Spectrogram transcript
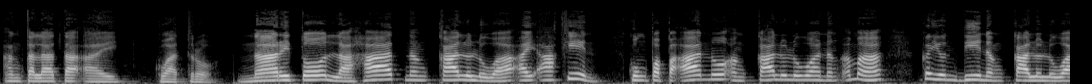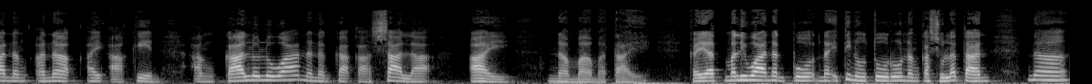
ang talata ay 4. Narito lahat ng kaluluwa ay akin, kung papaano ang kaluluwa ng Ama gayon din ang kaluluwa ng anak ay akin. Ang kaluluwa na nagkakasala ay namamatay. Kaya't maliwanag po na itinuturo ng kasulatan na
